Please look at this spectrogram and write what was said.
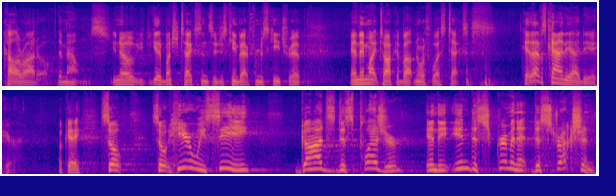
Colorado, the mountains. You know, you get a bunch of Texans who just came back from a ski trip, and they might talk about Northwest Texas. Okay, that was kind of the idea here. Okay, so so here we see God's displeasure in the indiscriminate destruction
